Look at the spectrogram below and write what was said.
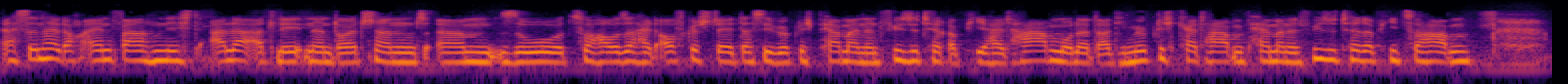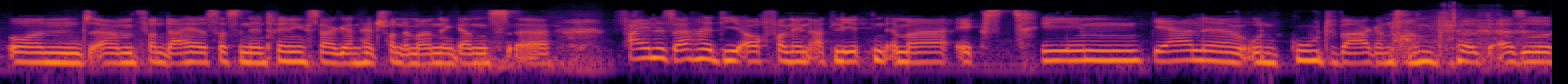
Es sind halt auch einfach nicht alle Athleten in Deutschland ähm, so zu Hause halt aufgestellt, dass sie wirklich permanent Physiotherapie halt haben oder da die Möglichkeit haben, permanent Physiotherapie zu haben. Und ähm, von daher ist das in den Trainingslagern halt schon immer eine ganz äh, feine Sache, die auch von den Athleten immer extrem gerne und gut wahrgenommen wird. Also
